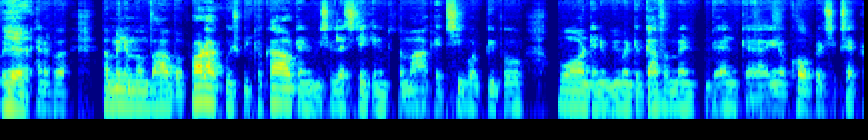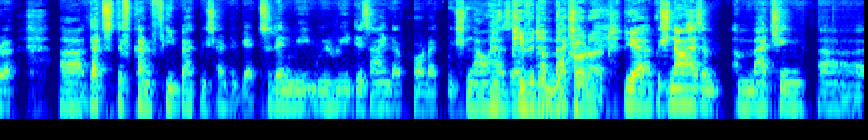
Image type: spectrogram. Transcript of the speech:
with Yeah. a kind of a, a minimum viable product, which we took out and we said, let's take it into the market, see what people want, and we went to government and uh, you know corporates, etc. Uh, that's the kind of feedback we started to get. So then we we redesigned our product, which now You has a, pivoted a the matching, product. yeah, which now has a, a matching uh,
